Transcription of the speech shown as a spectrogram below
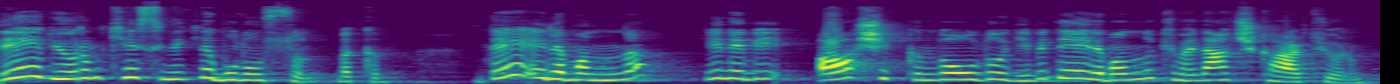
D diyorum kesinlikle bulunsun. Bakın D elemanını yine bir A şıkkında olduğu gibi D elemanını kümeden çıkartıyorum.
